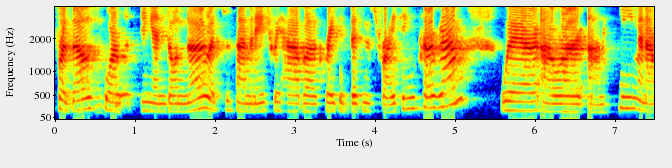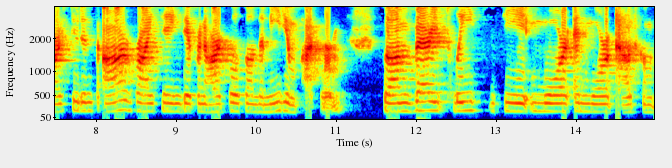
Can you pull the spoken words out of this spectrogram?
for those who are listening and don't know, at Swiss H, we have a creative business writing program where our um, team and our students are writing different articles on the Medium platform. So I'm very pleased to see more and more outcome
